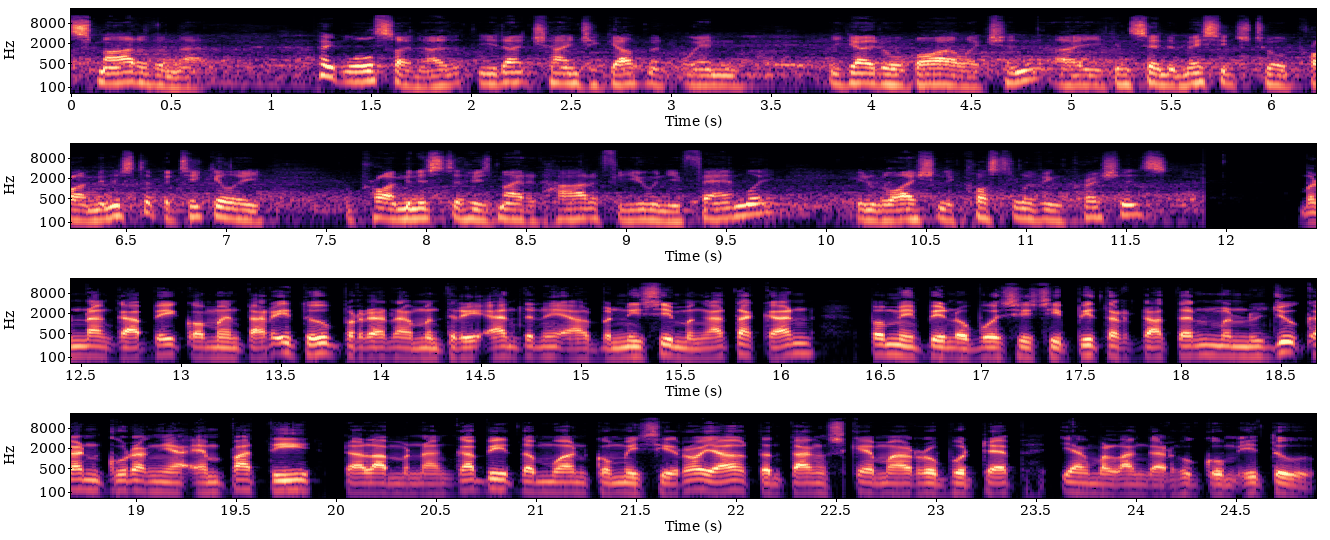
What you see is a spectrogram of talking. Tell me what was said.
smarter than that. People also know that you don't change a government when you go to a by-election. Uh, you can send a message to a Prime Minister, particularly a Prime Minister who's made it harder for you and your family in relation to cost of living pressures. Menanggapi komentar itu, Perdana Menteri Anthony Albanese mengatakan pemimpin oposisi Peter Dutton menunjukkan kurangnya empati dalam menanggapi temuan Komisi Royal tentang skema Robodebt yang melanggar hukum itu.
